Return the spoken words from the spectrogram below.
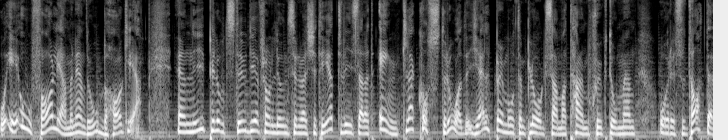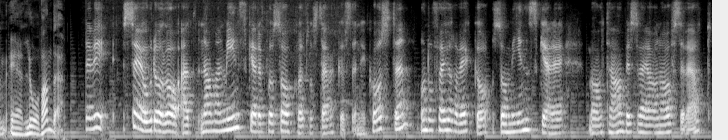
och är ofarliga men ändå obehagliga. En ny pilotstudie från Lunds universitet visar att enkla kostråd hjälper mot den plågsamma tarmsjukdomen och resultaten är lovande. Det vi såg då var att när man minskade på sockret och stärkelsen i kosten under fyra veckor så minskade mag-tarmbesvären avsevärt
